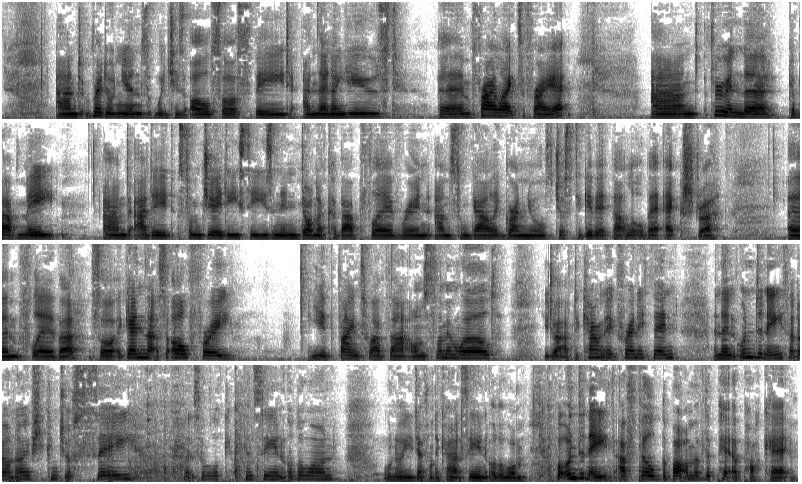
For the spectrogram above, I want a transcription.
and red onions, which is also speed. And then I used um, fry light to fry it and threw in the kebab meat and added some JD seasoning, doner kebab flavouring and some garlic granules just to give it that little bit extra um, flavour. So again, that's all free you're fine to have that on Slimming World. You don't have to count it for anything. And then underneath, I don't know if you can just see. Let's have a look if you can see another one. Oh no, you definitely can't see another one. But underneath, I've filled the bottom of the pitta pocket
